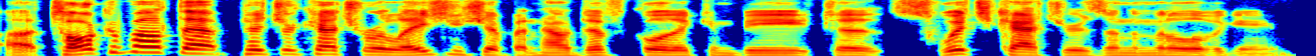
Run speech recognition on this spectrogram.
Uh, talk about that pitcher catcher relationship and how difficult it can be to switch catchers in the middle of a game.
